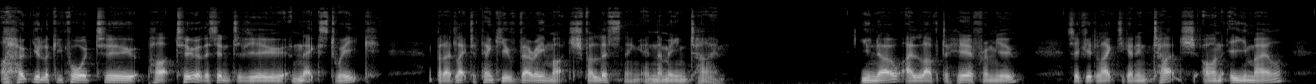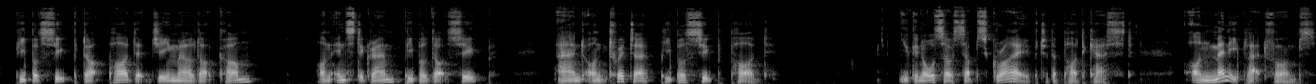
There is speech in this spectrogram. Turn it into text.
I hope you're looking forward to part two of this interview next week, but I'd like to thank you very much for listening in the meantime. You know I love to hear from you, so if you'd like to get in touch on email, peoplesoup.pod at gmail.com, on Instagram, people.soup, and on Twitter, peoplesouppod. You can also subscribe to the podcast on many platforms.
